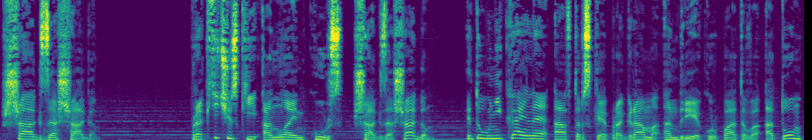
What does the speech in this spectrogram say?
«Шаг за шагом». Практический онлайн-курс «Шаг за шагом» – это уникальная авторская программа Андрея Курпатова о том,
